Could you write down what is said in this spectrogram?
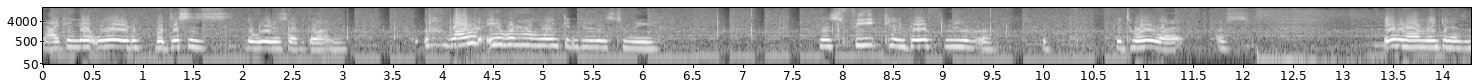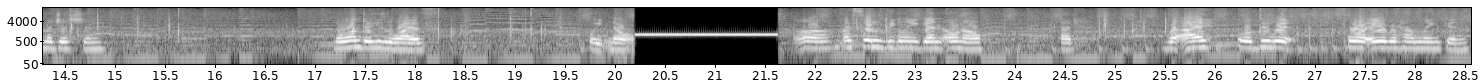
Yeah, I can get weird, but this is the weirdest I've gotten. Why would Abraham Lincoln do this to me? His feet can go through the, the, the toilet. Abraham Lincoln is a magician. No wonder he's alive. Wait, no. Uh, my foot is wiggling again. Oh no. Bad. But I will do it for Abraham Lincoln.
